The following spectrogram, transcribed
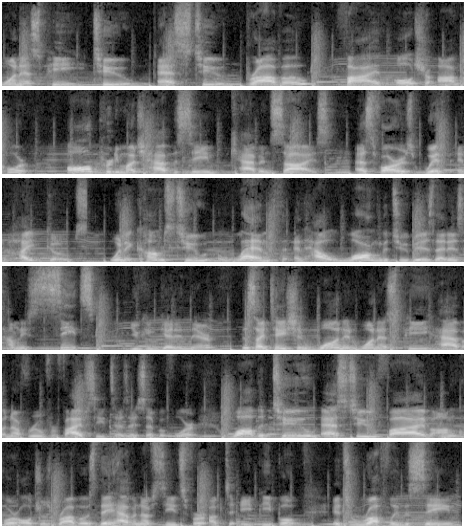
1SP, 2, S2, Bravo, 5, Ultra Encore, all pretty much have the same cabin size as far as width and height goes. When it comes to length and how long the tube is, that is how many seats you can get in there, the Citation 1 and 1SP have enough room for five seats, as I said before, while the 2, S2, 5, Encore, Ultras, Bravos, they have enough seats for up to eight people. It's roughly the same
